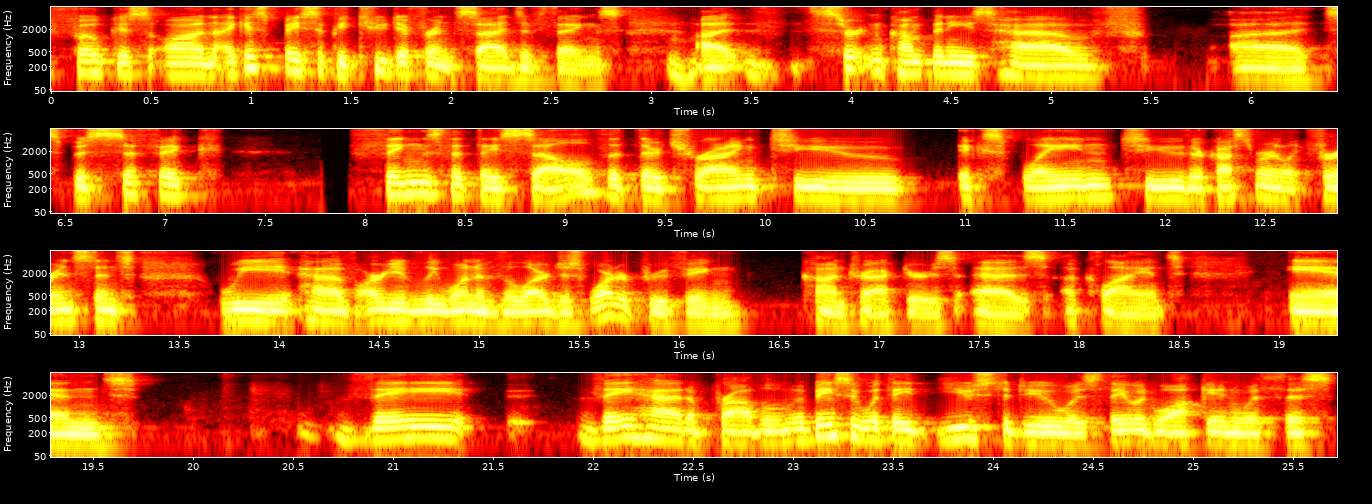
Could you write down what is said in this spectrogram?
focus on I guess basically two different sides of things. Mm-hmm. Uh, certain companies have uh, specific things that they sell that they're trying to explain to their customer. Like for instance, we have arguably one of the largest waterproofing contractors as a client. And they they had a problem. Basically what they used to do was they would walk in with this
